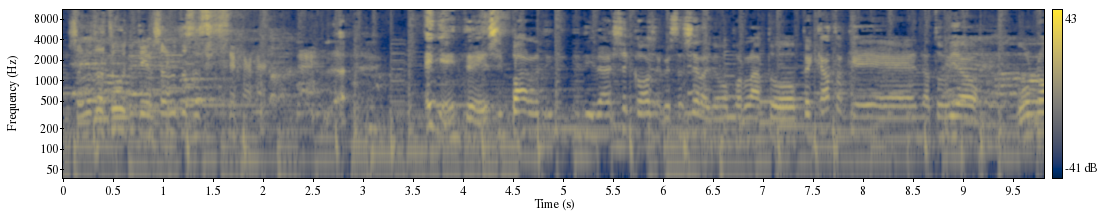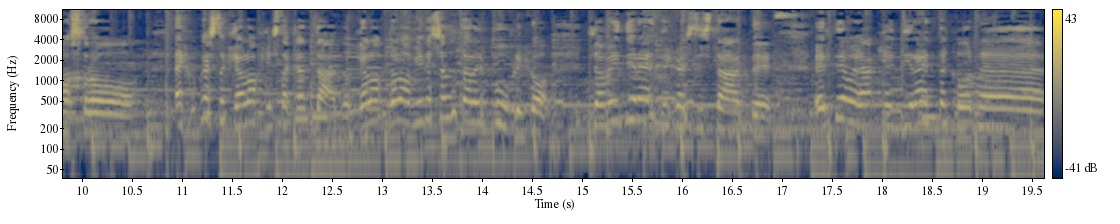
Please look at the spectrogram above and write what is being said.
Un saluto a tutti, un saluto a tutti. E niente, si parla di, di, diverse cose, questa sera abbiamo parlato, peccato che è andato via un nostro... Ecco, questo è Calò che sta cantando, Calò, Calò viene a salutare il pubblico, siamo in diretta in questo istante e Teo è anche in diretta con eh,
